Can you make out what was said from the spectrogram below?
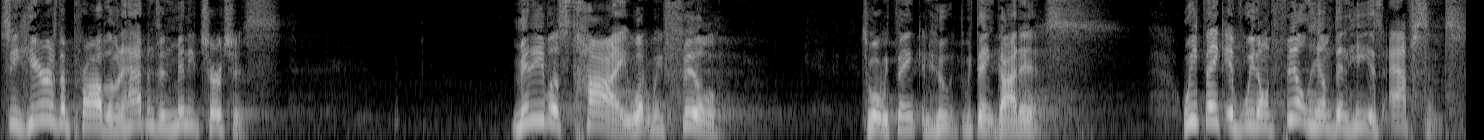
See, here's the problem. It happens in many churches. Many of us tie what we feel to what we think and who we think God is. We think if we don't feel Him, then He is absent.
